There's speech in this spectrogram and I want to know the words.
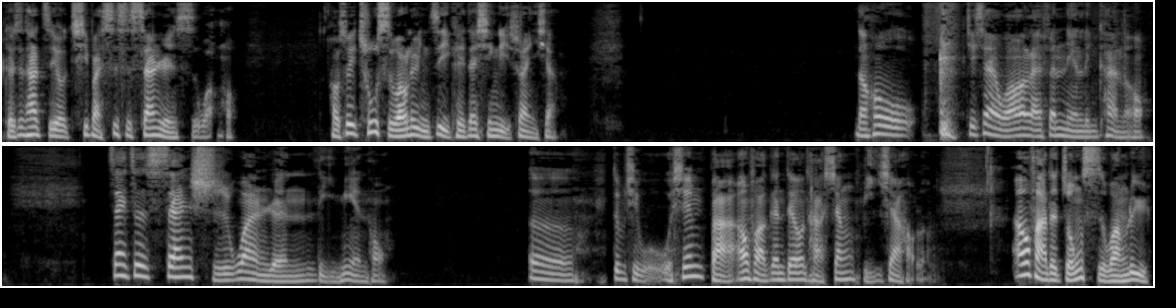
可是它只有七百四十三人死亡哦。好，所以初死亡率你自己可以在心里算一下。然后 接下来我要来分年龄看了哦，在这三十万人里面哦，呃，对不起，我我先把 Alpha 跟 Delta 相比一下好了。Alpha 的总死亡率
